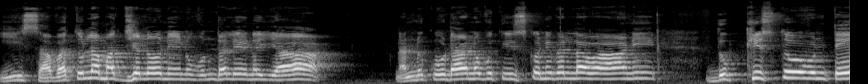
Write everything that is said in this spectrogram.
ఈ సవతుల మధ్యలో నేను ఉండలేనయ్యా. నన్ను కూడా నువ్వు తీసుకొని వెళ్ళవా అని దుఃఖిస్తూ ఉంటే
